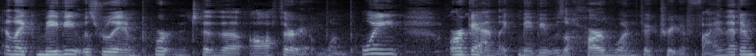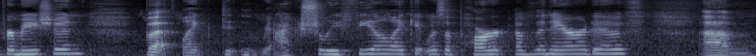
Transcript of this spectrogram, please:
And like maybe it was really important to the author at one point or again like maybe it was a hard won victory to find that information but like didn't actually feel like it was a part of the narrative. Um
